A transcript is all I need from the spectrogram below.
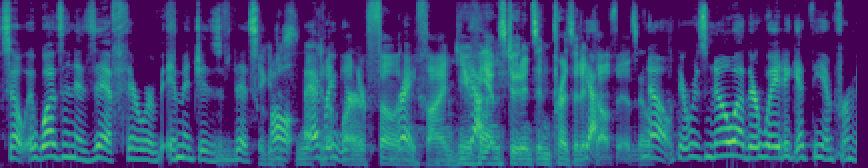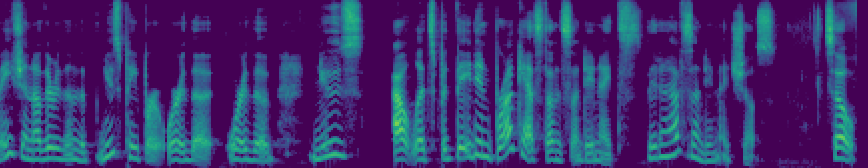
So it wasn't as if there were images of this You could all just look everywhere. it up on your phone right. and find Yeah. UVM students in president's Yeah. office. No, there was no other way to get the information other than the newspaper or the or the news outlets, but they didn't broadcast on Sunday nights. They didn't have Sunday night shows. So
